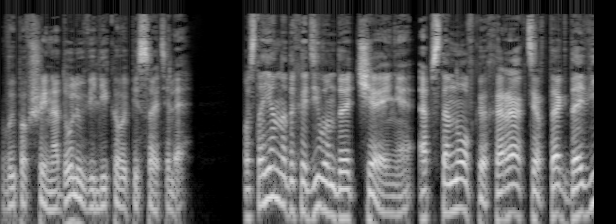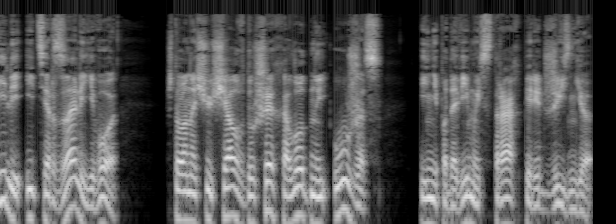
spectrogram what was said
выпавшей на долю великого писателя. Постоянно доходил он до отчаяния. Обстановка, характер так давили и терзали его, что он ощущал в душе холодный ужас и неподавимый страх перед жизнью.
